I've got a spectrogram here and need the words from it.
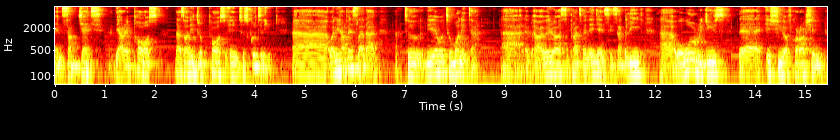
and subject their reports, that's audit reports into scrutiny. Uh, when it happens like that, to be able to monitor uh, our various department agencies, I believe uh, we will reduce the issue of corruption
